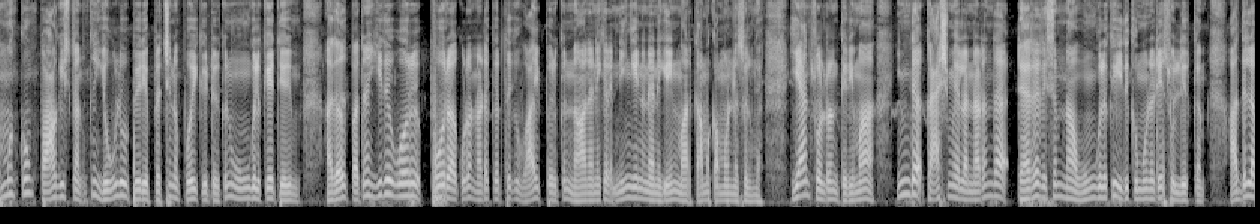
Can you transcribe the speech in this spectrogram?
நமக்கும் பாகிஸ்தானுக்கும் எவ்வளோ பெரிய பிரச்சனை போய்க்கிட்டு இருக்குன்னு உங்களுக்கே தெரியும். அதாவது பார்த்தீங்கன்னா இது ஒரு போராக கூட நடக்கிறதுக்கு வாய்ப்பு இருக்குன்னு நான் நினைக்கிறேன். நீங்கள் என்ன நினைக்கிறீங்கன்னு மறக்காமல் கமெண்ட்டில் சொல்லுங்கள் ஏன் சொல்கிறேன்னு தெரியுமா? இந்த காஷ்மீரில் நடந்த டெரரிசம் நான் உங்களுக்கு இதுக்கு முன்னாடியே சொல்லியிருக்கேன். அதில்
